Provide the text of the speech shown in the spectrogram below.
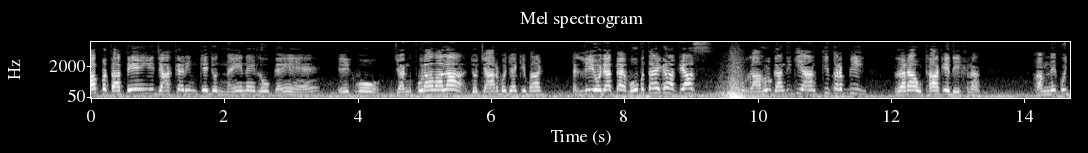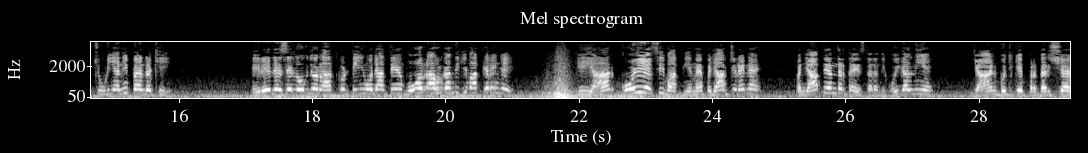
अब बताते हैं ये जाकर इनके जो नए नए लोग गए हैं, एक वो जंगपुरा वाला जो चार बजे के बाद टल्ली हो जाता है, वो बताएगा इतिहास। तो राहुल गांधी की आँख की तरफ़ भी जरा उठा के देखना। हमने कोई चूड़ियाँ नहीं पहन रखी। तेरे जैसे लोग जो रात को टी हो जाते हैं, वो राहुल गांधी की बात करेंगे। कि यार, कोई ऐसी बात नहीं है, मैं पंजाब च रहना है। पंजाब के अंदर तो इस तरह की कोई गल नहीं है। जानबूझ के प्रदर्शन,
